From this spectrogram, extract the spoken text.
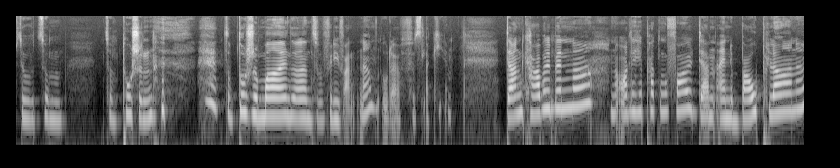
so zum, zum Tuschen, zum Tusche malen, sondern so für die Wand, ne? Oder fürs Lackieren. Dann Kabelbinder, eine ordentliche Packung voll. Dann eine Bauplane.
